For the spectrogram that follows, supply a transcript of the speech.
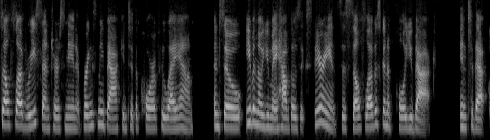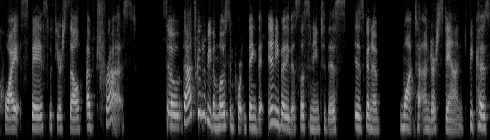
self love recenters me and it brings me back into the core of who I am. And so, even though you may have those experiences, self love is going to pull you back into that quiet space with yourself of trust. So, that's going to be the most important thing that anybody that's listening to this is going to want to understand because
